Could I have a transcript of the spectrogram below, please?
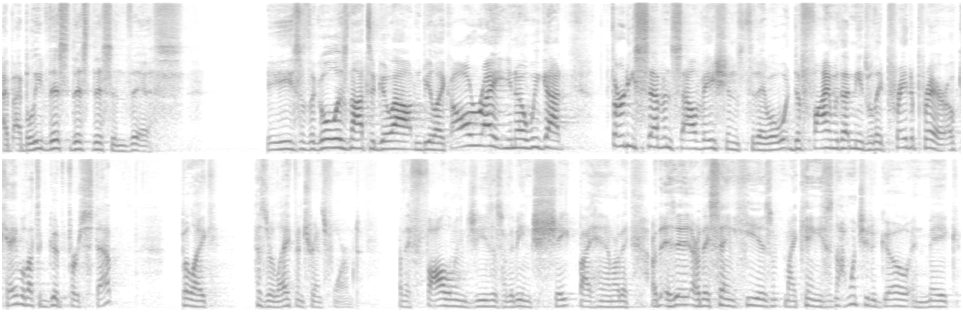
I, I believe this, this, this, and this. He says the goal is not to go out and be like, all right, you know, we got 37 salvations today. Well, what define what that means? Well, they pray to prayer. Okay, well, that's a good first step. But like, has their life been transformed? Are they following Jesus? Are they being shaped by him? Are they, are they, are they saying he is my king? He says, I want you to go and make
